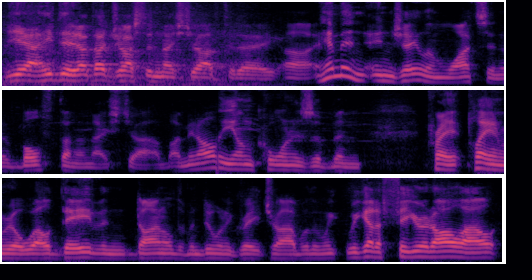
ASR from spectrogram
Yeah, he did. I thought Josh did a nice job today. Uh, him and, and Jaylen Watson have both done a nice job. I mean, all the young corners have been pray, playing real well. Dave and Donald have been doing a great job with. We, we got to figure it all out.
